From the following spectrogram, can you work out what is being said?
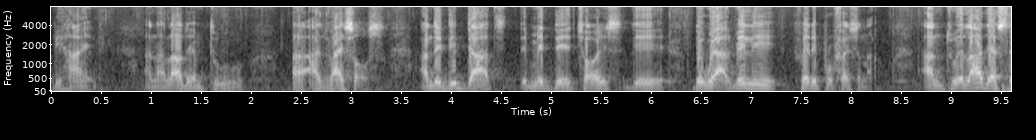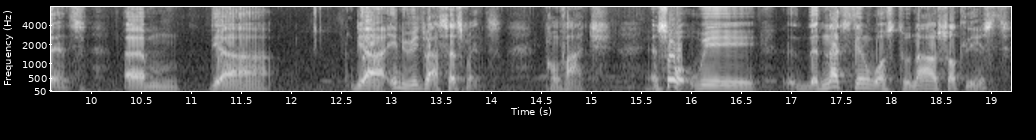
behind and allowed them to uh, advisors. And they did that, they made their choice, they, they were really very professional. And to a large extent, um, their, their individual assessments converge. And so we, the next thing was to now shortlist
